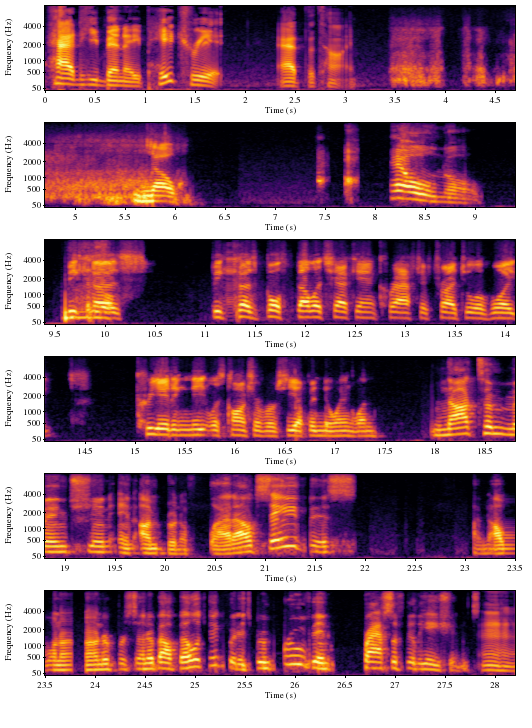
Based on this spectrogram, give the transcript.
had he been a Patriot at the time? No. Hell no. Because because both Belichick and Kraft have tried to avoid creating needless controversy up in New England. Not to mention, and I'm going to flat out say this, I'm not 100% about Belichick, but it's been proven Kraft's affiliations. Mm-hmm.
